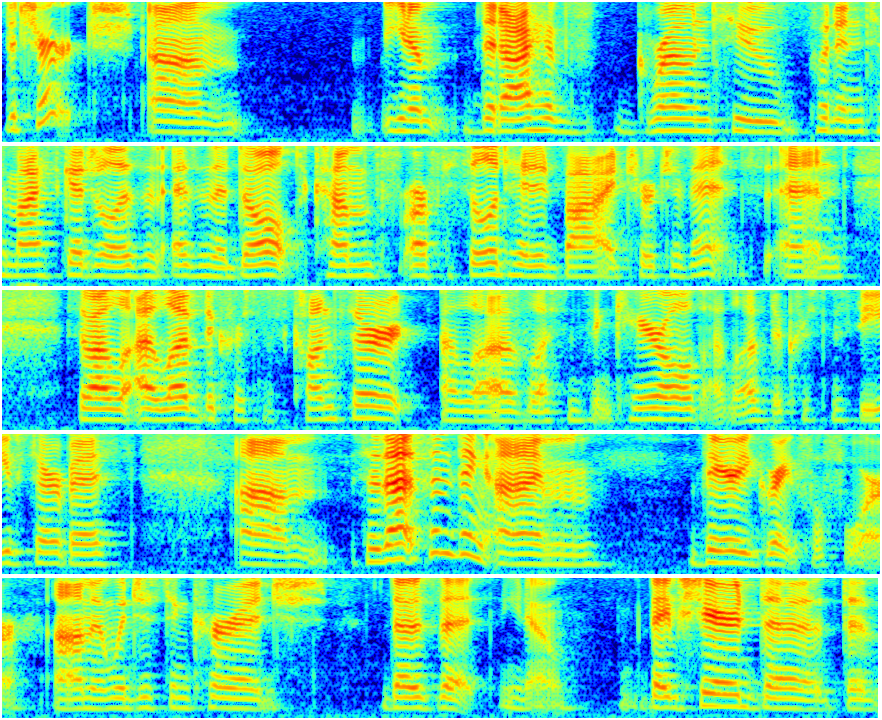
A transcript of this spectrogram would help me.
the church. Um, you know that I have grown to put into my schedule as an as an adult come are facilitated by church events and so I, I love the Christmas concert I love lessons and carols I love the Christmas Eve service um, so that's something I'm very grateful for um, and would just encourage those that you know they've shared the the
